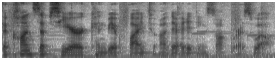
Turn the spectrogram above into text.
the concepts here can be applied to other editing software as well.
